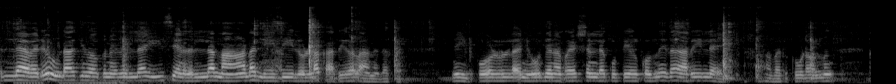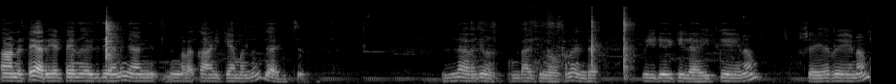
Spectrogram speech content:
എല്ലാവരും ഉണ്ടാക്കി നോക്കണം. ഇതെല്ലാം ഈസിയാണ് ഇതെല്ലാം നാടൻ രീതിയിലുള്ള കറികളാണ് ഇതൊക്കെ. ഇപ്പോഴുള്ള ന്യൂ ജനറേഷനിലെ കുട്ടികൾക്കൊന്നും ഇത് അറിയില്ലേ. അവർക്കൂടെ ഒന്ന് കാണട്ടെ അറിയട്ടെ എന്ന് കരുതിയാണ് ഞാൻ നിങ്ങളെ കാണിക്കാമെന്ന് വിചാരിച്ചത്. എല്ലാവരും ഉണ്ടാക്കി നോക്കണം. എന്റെ വീഡിയോയ്ക്ക് ലൈക്ക് ചെയ്യണം ഷെയർ ചെയ്യണം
